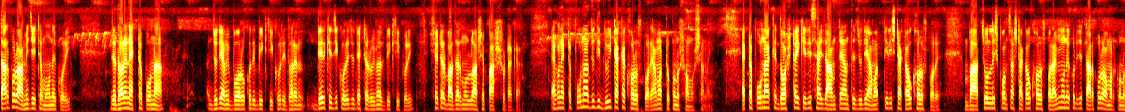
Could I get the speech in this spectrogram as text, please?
তারপরও আমি যেটা মনে করি, যে ধরেন একটা পোনা যদি আমি বড় করে বিক্রি করি, ধরেন দেড় কেজি করে যদি একটা রুই মাছ বিক্রি করি, সেটার বাজার মূল্য আসে পাঁচশো টাকা। এখন একটা পোনা যদি দুই টাকা খরচ পড়ে, আমার তো কোনো সমস্যা নাই। একটা পোনাকে দশটাই কেজি সাইজ আনতে আনতে যদি আমার তিরিশ টাকাও খরচ পড়ে বা চল্লিশ পঞ্চাশ টাকাও খরচ পড়ে, আমি মনে করি যে তারপরও আমার কোনো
